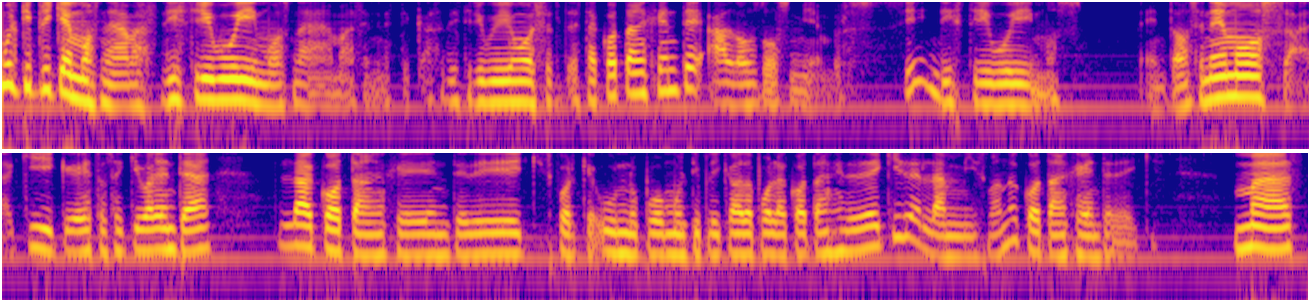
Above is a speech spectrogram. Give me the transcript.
Multipliquemos nada más, distribuimos nada más en este caso, distribuimos esta cotangente a los dos miembros, ¿sí? Distribuimos. Entonces tenemos aquí que esto es equivalente a la cotangente de x, porque 1 multiplicado por la cotangente de x es la misma, ¿no? Cotangente de x, más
